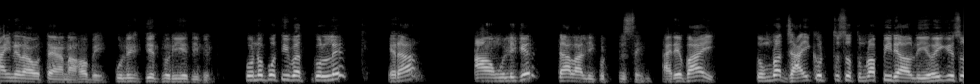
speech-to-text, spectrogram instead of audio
আইনের আওতায় আনা হবে। পুলিশ দিয়ে ধরিয়ে দিবে। কোনো প্রতিবাদ করলে এরা আওয়ামী লীগের দালালি করতেছে। আরে ভাই তোমরা যাই করতেছো, তোমরা পিরাওলি হয়ে গেছো,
